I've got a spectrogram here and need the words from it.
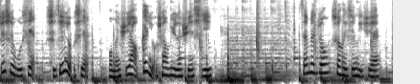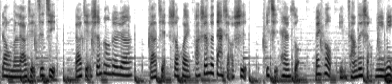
知识无限时间有限我们需要更有效率的学习。三分钟社会心理学让我们了解自己了解身旁的人了解社会发生的大小事一起探索背后隐藏的小秘密。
